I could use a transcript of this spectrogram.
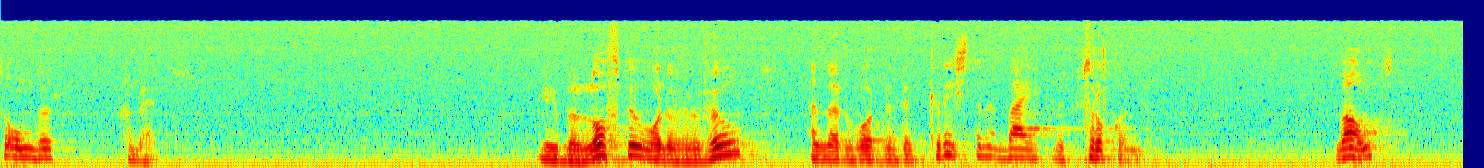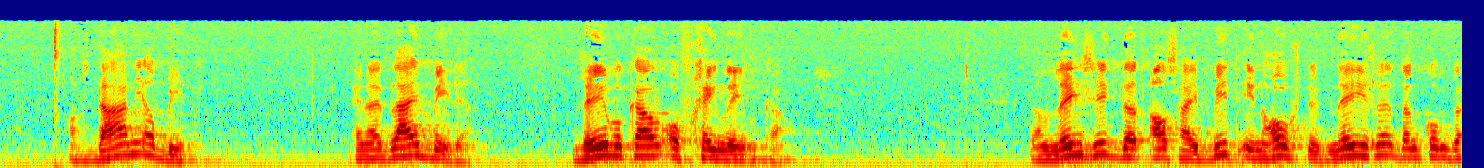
zonder gebed. Die beloften worden vervuld en daar worden de christenen bij betrokken. Want als Daniel bidt en hij blijft bidden, leeuwenkuil of geen leeuwenkuil, dan lees ik dat als hij bidt in hoofdstuk 9, dan komt de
